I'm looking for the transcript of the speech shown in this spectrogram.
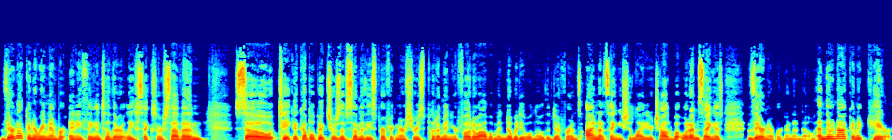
They're not going to remember anything until they're at least six or seven. So take a couple pictures of some of these perfect nurseries, put them in your photo album, and nobody will know the difference. I'm not saying you should lie to your child, but what I'm saying is they're never going to know and they're not going to care.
